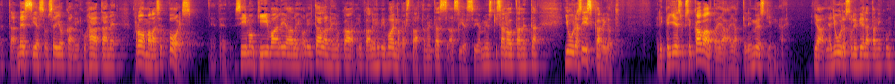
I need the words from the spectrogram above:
että Messias on se, joka niin kuin häätää ne roomalaiset pois. Et, et Simon kiivailija oli, oli tällainen, joka, joka oli hyvin voimakas tahtoinen tässä asiassa. Ja myöskin sanotaan, että Juudas Iskariot, eli Jeesuksen kavaltaja, ajatteli myöskin näin. Ja, ja Juudas oli vieläpä niin kuin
